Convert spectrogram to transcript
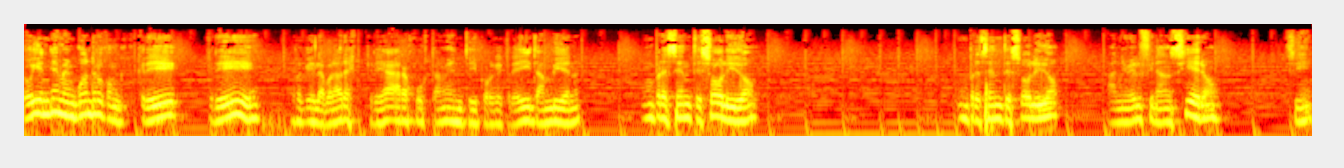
Hoy en día me encuentro con que creé, creé, porque la palabra es crear justamente y porque creí también, un presente sólido, un presente sólido a nivel financiero, ¿sí?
